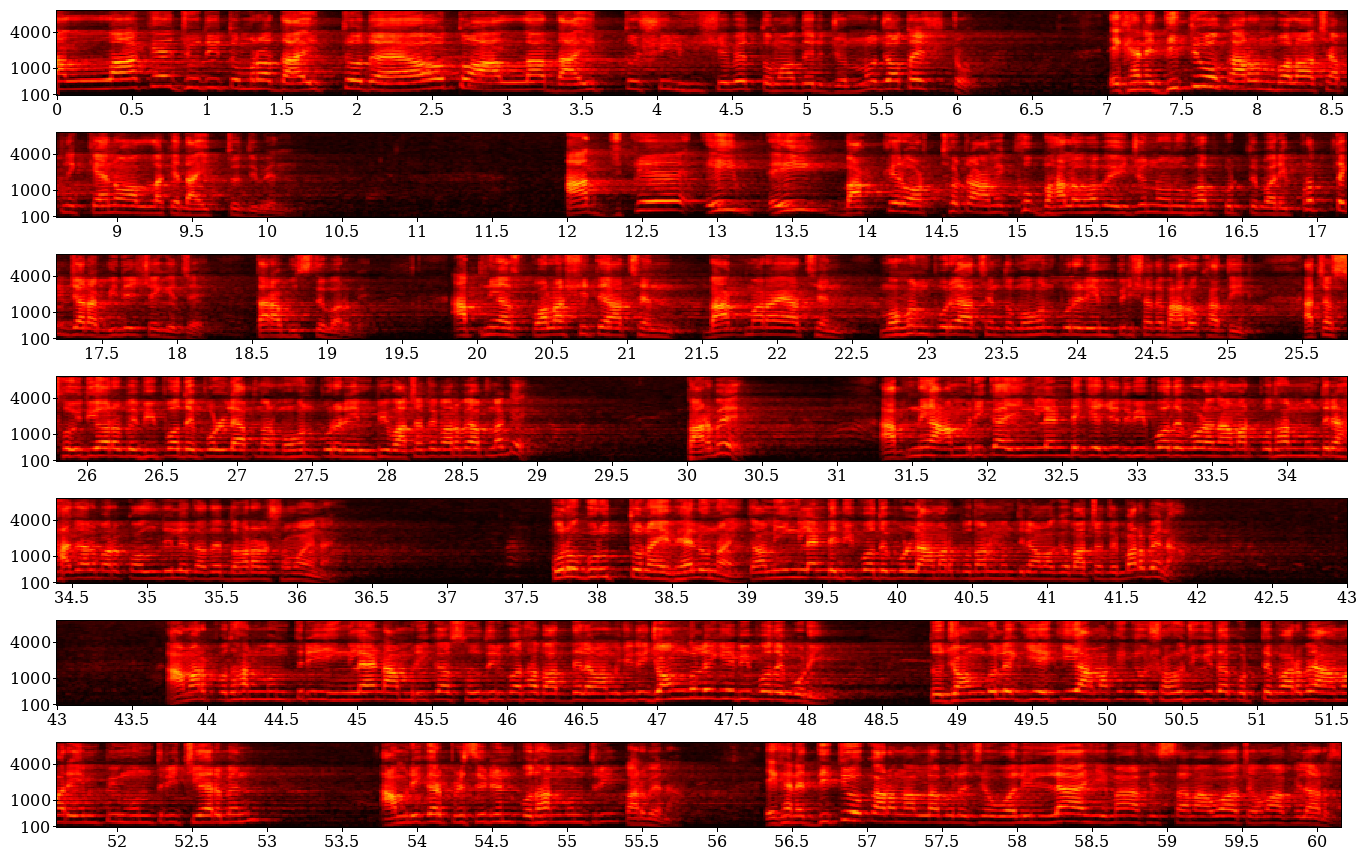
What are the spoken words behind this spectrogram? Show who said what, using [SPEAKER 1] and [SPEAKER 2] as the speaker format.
[SPEAKER 1] আল্লাহকে যদি তোমরা দায়িত্ব দাও, তো আল্লাহ দায়িত্বশীল হিসেবে তোমাদের জন্য যথেষ্ট। এখানে দ্বিতীয় কারণ বলা আছে, আপনি কেন আল্লাহকে দায়িত্ব দিবেন? আজকে এই এই বাক্যের অর্থটা আমি খুব ভালোভাবে এই জন্য অনুভব করতে পারি, প্রত্যেক যারা বিদেশে গেছে, তারা বুঝতে পারবে। আপনি আজ পলাশিতে আছেন, বাগমারায় আছেন, মোহনপুরে আছেন, তো মোহনপুরের এমপির সাথে ভালো খাতির। আচ্ছা সৌদি আরবে বিপদে পড়লে আপনার মোহনপুরের এমপি বাঁচাতে পারবে আপনাকে? পারবে? আপনি আমেরিকা, ইংল্যান্ডে গিয়ে যদি বিপদে পড়েন, আমার প্রধানমন্ত্রী হাজারবার কল দিলে তাদের ধরার সময় নাই। কোনো গুরুত্ব নাই ভ্যালু নাই। তো আমি ইংল্যান্ডে বিপদে পড়লে আমার প্রধানমন্ত্রী আমাকে বাঁচাতে পারবে না? আমার প্রধানমন্ত্রী ইংল্যান্ড, আমেরিকা, সৌদির কথা বাদ দিলাম। আমি যদি জঙ্গলে গিয়ে বিপদে পড়ি, তো জঙ্গলে গিয়ে কি আমাকে কেউ সহযোগিতা করতে পারবে? আমার এমপি মন্ত্রী চেয়ারম্যান আমেরিকার প্রেসিডেন্ট প্রধানমন্ত্রী পারবে না। এখানে দ্বিতীয় কারণ আল্লাহ বলেছে, ওয়ালিল্লাহি মাহফিস সামাওয়াতি ওয়া মাহফিল আরজ।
